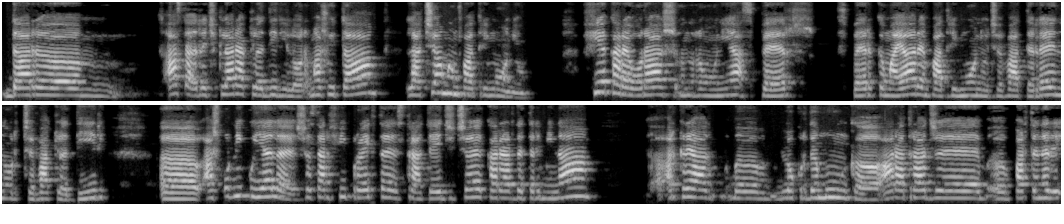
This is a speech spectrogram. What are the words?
Dar asta, reciclarea clădirilor, m-aș uita la ce am în patrimoniu. Fiecare oraș în România, sper, sper că mai are în patrimoniu ceva terenuri, ceva clădiri. Uh, aș porni cu ele și astea ar fi proiecte strategice care ar determina ar crea locuri de muncă, ar atrage parteneri,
